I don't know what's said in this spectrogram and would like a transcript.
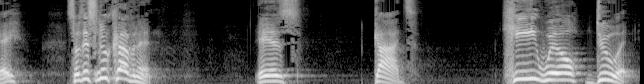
Okay? So this new covenant is God's. He will do it.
